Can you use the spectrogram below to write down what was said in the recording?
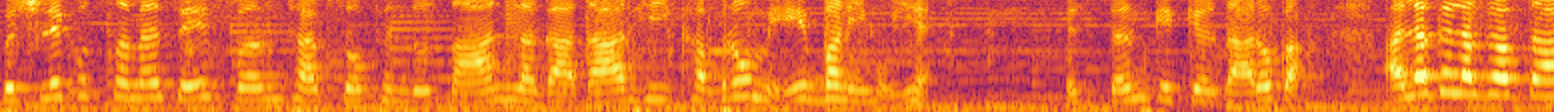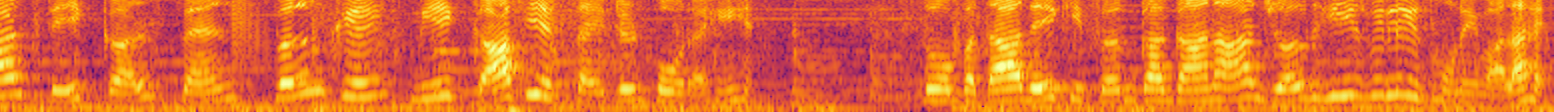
पिछले कुछ समय से फ़िल्म ठग्स ऑफ़ हिंदुस्तान लगातार ही खबरों में बनी हुई है। इस फ़िल्म के किरदारों का अलग अलग अवतार देखकर फैंस फ़िल्म के लिए काफ़ी एक्साइटेड हो रहे हैं। तो बता दें कि फ़िल्म का गाना जल्द ही रिलीज़ होने वाला है।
